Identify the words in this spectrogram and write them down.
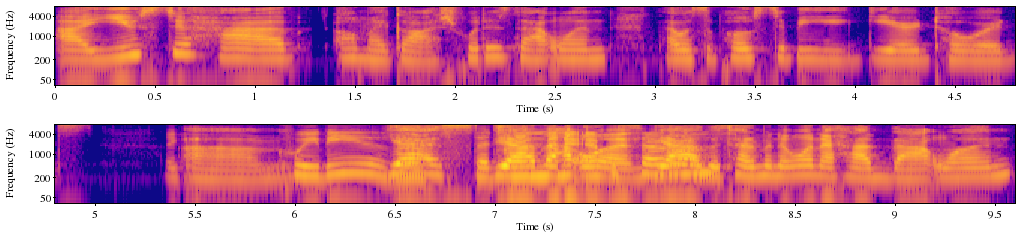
I used to have, oh my gosh, what is that one that was supposed to be geared towards Like um, Quibi? Yes, the, the yeah, that one. Yeah, the 10 minute one. I had that one.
